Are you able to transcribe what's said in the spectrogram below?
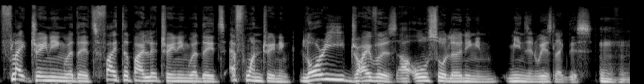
flight training, whether it's fighter pilot training, whether it's F1 training. Lorry drivers are also learning in means and ways like this. Mm-hmm.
